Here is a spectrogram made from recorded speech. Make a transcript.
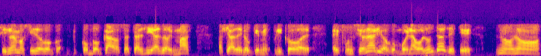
si no hemos sido convocados hasta el día de hoy, más allá de lo que me explicó el, el funcionario con buena voluntad, este, no, no,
